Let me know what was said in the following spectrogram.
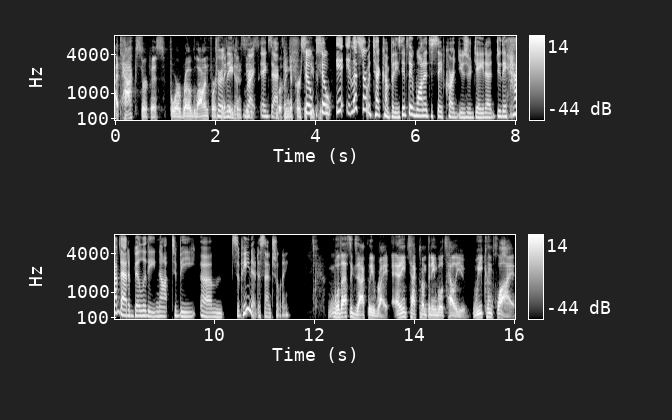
attack surface for rogue law enforcement agencies right exactly. looking to persecute so so it, it, let's start with tech companies. If they wanted to safeguard user data do they have that ability not to be um, subpoenaed essentially? Well that's exactly right. Any tech company will tell you we comply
